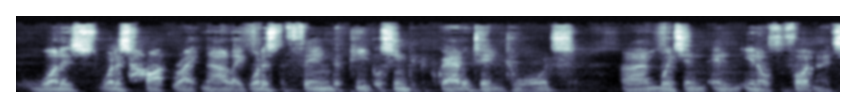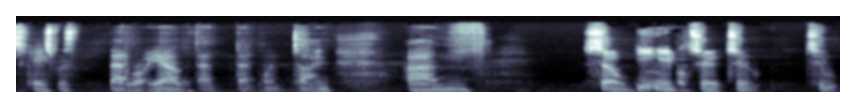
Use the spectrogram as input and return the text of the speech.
what is, what is hot right now. Like what is the thing that people seem to be gravitating towards? Um, which in, in, you know, for Fortnite's case was battle royale at that, that point in time. Um, so being able to, to, to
